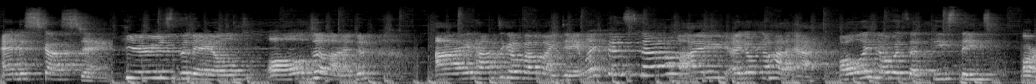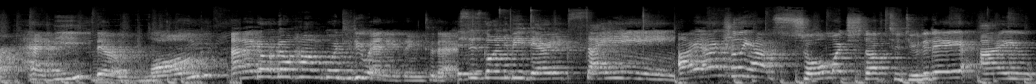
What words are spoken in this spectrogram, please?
and disgusting. Here's the nails all done. I have to go about my day like this now. I, I don't know how to act. All I know is that these things are heavy, they're long, and I don't know how I'm going to do anything today. This is going to be very exciting. I actually have so much stuff to do today. I,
